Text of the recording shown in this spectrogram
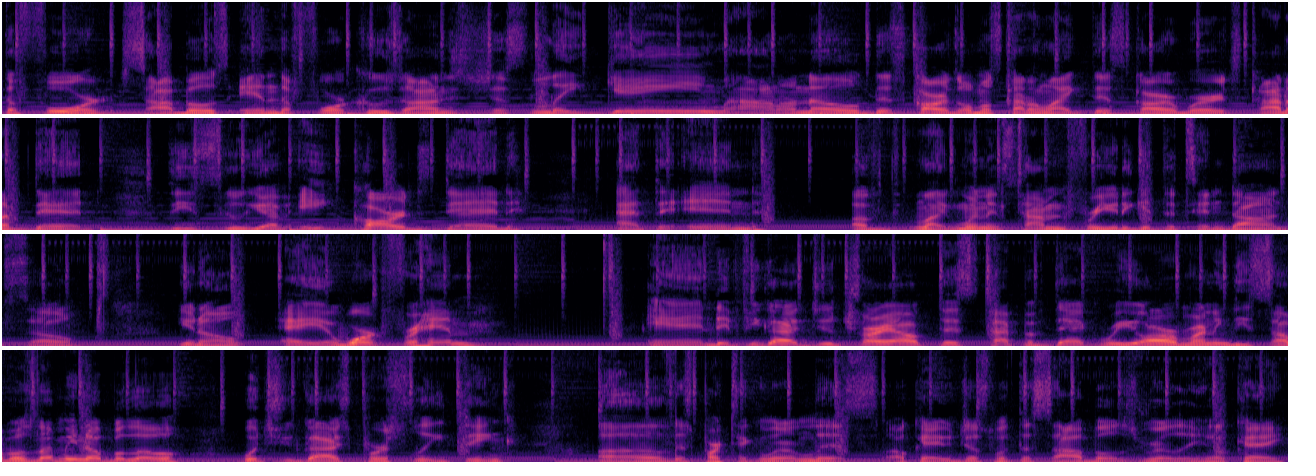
the four sabos and the four kuzans. Just late game. I don't know. This card's almost kind of like this card where it's kind of dead. These two you have eight cards dead at the end of like when it's time for you to get the 10 dons. So you know, hey, it worked for him. And if you guys do try out this type of deck where you are running these sabos let me know below what you guys personally think of this particular list. Okay, just with the sabos, really. Okay,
